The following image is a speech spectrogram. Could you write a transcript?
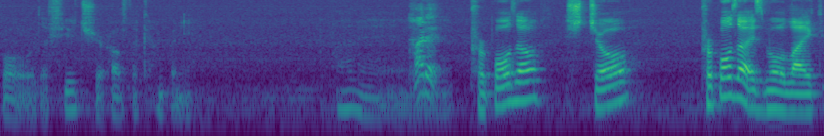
for the future of the company. 彼 Proposal, 主張 Proposal is more like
